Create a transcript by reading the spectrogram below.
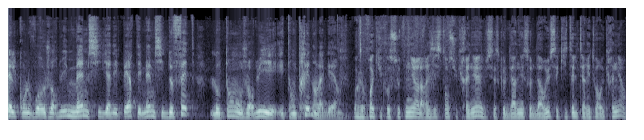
tel qu'on le voit aujourd'hui, même s'il y a des pertes et même si de fait l'OTAN aujourd'hui est entrée dans la guerre Je crois qu'il faut soutenir la résistance ukrainienne, c'est ce que le dernier soldat russe ait quitté le territoire ukrainien.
